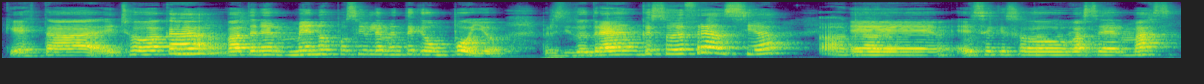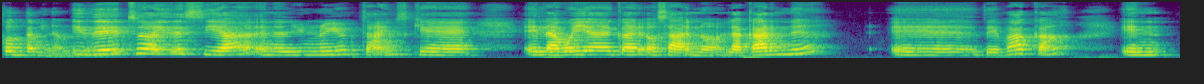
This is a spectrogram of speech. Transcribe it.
que está hecho acá, va a tener menos posiblemente que un pollo. Pero si tú traes un queso de Francia, Ah, claro. eh, ese queso va a ser más contaminante. Y de hecho ahí decía en el New York Times que en la huella de carne, o sea, no, la carne eh, de vaca en,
